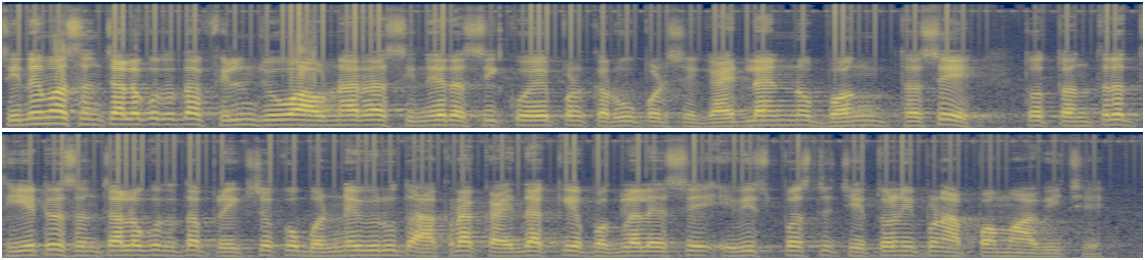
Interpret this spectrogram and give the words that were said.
સિનેમા સંચાલકો તથા ફિલ્મ જોવા આવનારા સિને રસિકોએ પણ કરવું પડશે. ગાઈડલાઇનનો ભંગ થશે તો તંત્ર, થિયેટર સંચાલકો તથા પ્રેક્ષકો બંને વિરુદ્ધ આકરા કાયદાકીય પગલાં લેશે એવી સ્પષ્ટ ચેતવણી પણ આપવામાં આવી છે.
